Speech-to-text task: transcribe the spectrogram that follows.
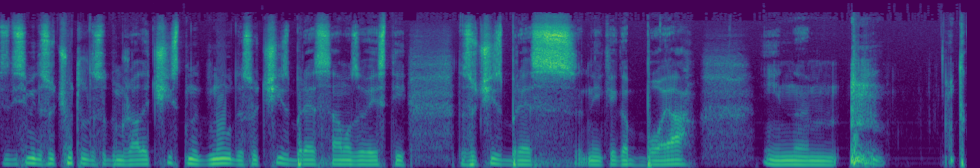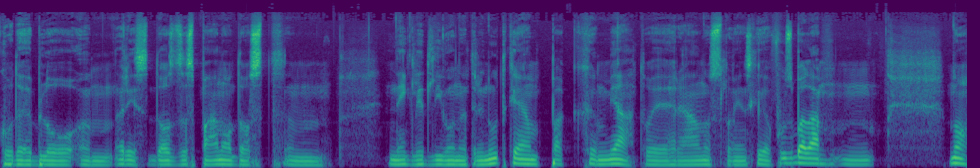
Zdi se mi, da so čutili, da so domžale čist na dnu, da so čist brez samozavesti, da so čist brez nekega boja. In um, tako da je bilo um, res dosti zaspano, dosti um, negledljivo na trenutke, ampak um, ja, to je realnost slovenskega futbola. Um, no,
